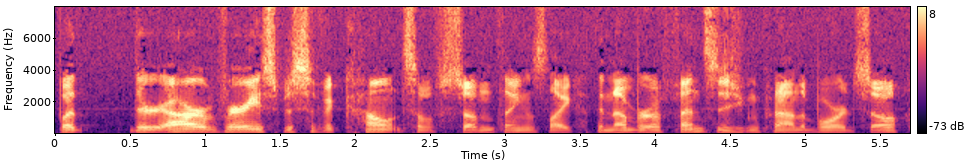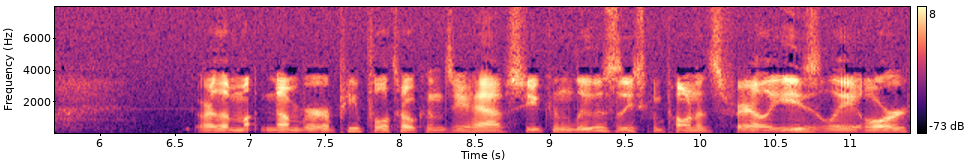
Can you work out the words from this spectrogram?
but there are very specific counts of some things, like the number of fences you can put on the board. So or the m- number of people tokens you have. So you can lose these components fairly easily, or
